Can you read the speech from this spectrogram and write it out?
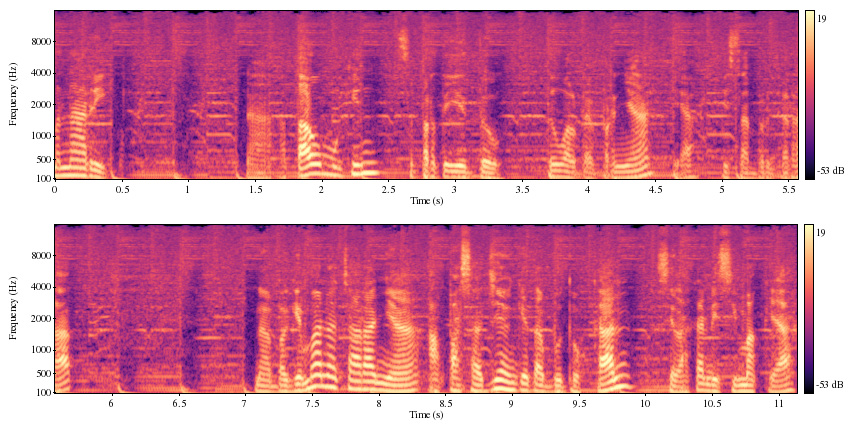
menarik. Nah atau mungkin seperti itu. Itu wallpapernya ya bisa bergerak. Nah bagaimana caranya? Apa saja yang kita butuhkan? Silahkan disimak ya.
